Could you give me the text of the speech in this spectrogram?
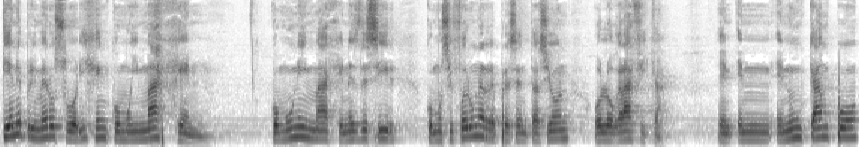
tiene primero su origen como imagen, como una imagen, es decir, como si fuera una representación holográfica, en, un campo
